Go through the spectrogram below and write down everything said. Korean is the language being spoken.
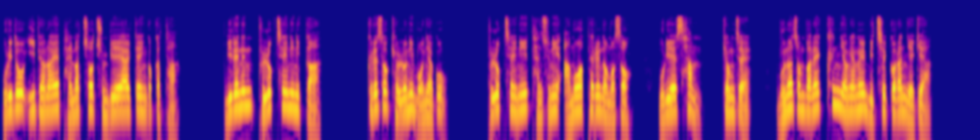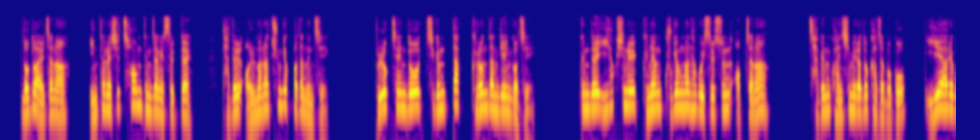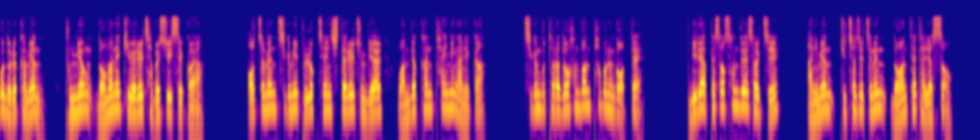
우리도 이 변화에 발맞춰 준비해야 할 때인 것 같아. 미래는 블록체인이니까. 그래서 결론이 뭐냐고? 블록체인이 단순히 암호화폐를 넘어서 우리의 삶, 경제, 문화 전반에 큰 영향을 미칠 거란 얘기야. 너도 알잖아. 인터넷이 처음 등장했을 때 다들 얼마나 충격받았는지. 블록체인도 지금 딱 그런 단계인 거지. 근데 이 혁신을 그냥 구경만 하고 있을 순 없잖아. 작은 관심이라도 가져보고 이해하려고 노력하면 분명 너만의 기회를 잡을 수 있을 거야. 어쩌면 지금이 블록체인 시대를 준비할 완벽한 타이밍 아닐까? 지금부터라도 한번 파보는 거 어때? 미래 앞에서 선두에 설지 아니면 뒤처질지는 너한테 달렸어.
